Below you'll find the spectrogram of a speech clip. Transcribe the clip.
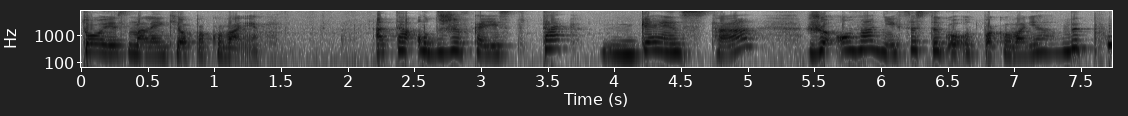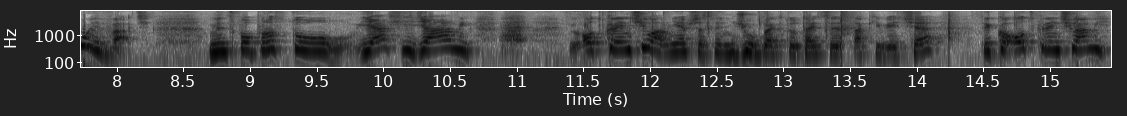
to jest maleńkie opakowanie. A ta odżywka jest tak gęsta, że ona nie chce z tego opakowania wypływać. Więc po prostu ja siedziałam i odkręciłam, nie przez ten dziubek tutaj, co jest taki, wiecie, tylko odkręciłam i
